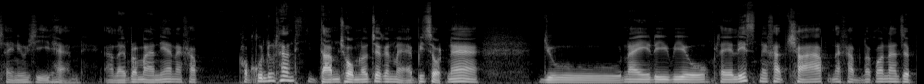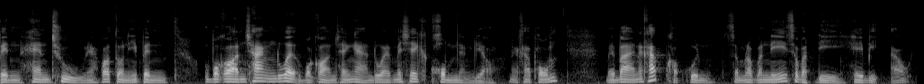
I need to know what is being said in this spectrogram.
ใช้นิ้วชี้แทนอะไรประมาณนี้นะครับ ขอบคุณทุกท่านที่ติดตามชม แล้วเจอกันใหม่อพิโซดหน้า อยู่ในรีวิวเพลย์ลิสต์นะครับชาร์ปนะครับ แล้วก็น่าจะเป็น Hand t o นะเพราะตัวนี้เป็นอุปกรณ์ช่างด้วยอุปกรณ์ใช้งานด้วยไม่ใช่คมอย่างเดียวนะครับผมบ๊ายบายนะครับ ขอบคุณสำหรับวันนี้สวัสดี h e b y out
